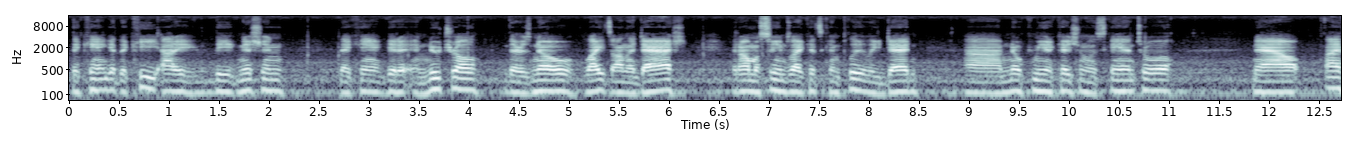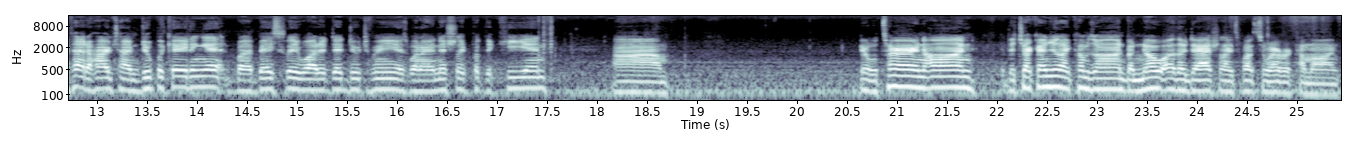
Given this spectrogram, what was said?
they can't get the key out of the ignition, they can't get it in neutral, there's no lights on the dash it almost seems like it's completely dead. Um, no communication with the scan tool. Now, I've had a hard time duplicating it, but basically what it did do to me is when I initially put the key in, um, it will turn on, the check engine light comes on, but no other dash lights whatsoever come on.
